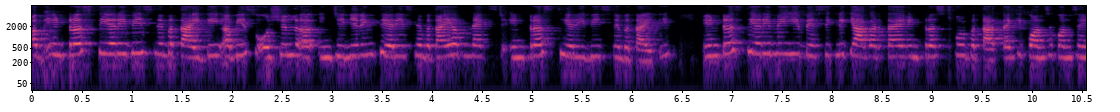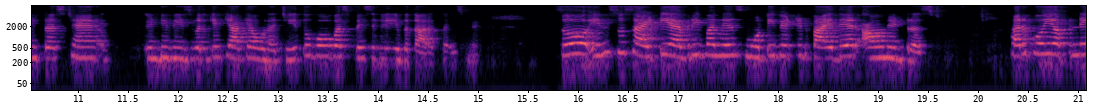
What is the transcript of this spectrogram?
अब इंटरेस्ट थियरी भी इसने बताई थी। अब ये सोशल इंजीनियरिंग थियरी इसने बताई। अब नेक्स्ट इंटरेस्ट थियरी भी इसने बताई थी। इंटरेस्ट थियरी में ये बेसिकली क्या करता है? इंटरेस्ट को बताता है कि कौन से कौन से इंटरेस्ट हैं इंडिविजुअल के क्या क्या होना चाहिए। तो वो बस बेसिकली ये बता रखा है इसमें। So in society everyone is motivated by their own interest हर कोई अपने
